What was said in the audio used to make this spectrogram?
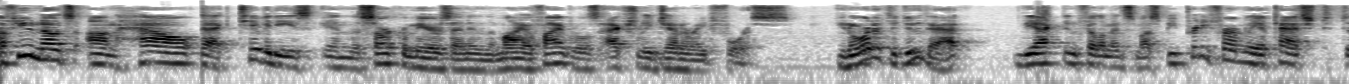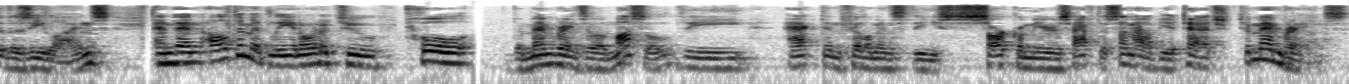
A few notes on how activities in the sarcomeres and in the myofibrils actually generate force. In order to do that, the actin filaments must be pretty firmly attached to the Z lines, and then ultimately, in order to pull the membranes of a muscle, the actin filaments, the sarcomeres, have to somehow be attached to membranes.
